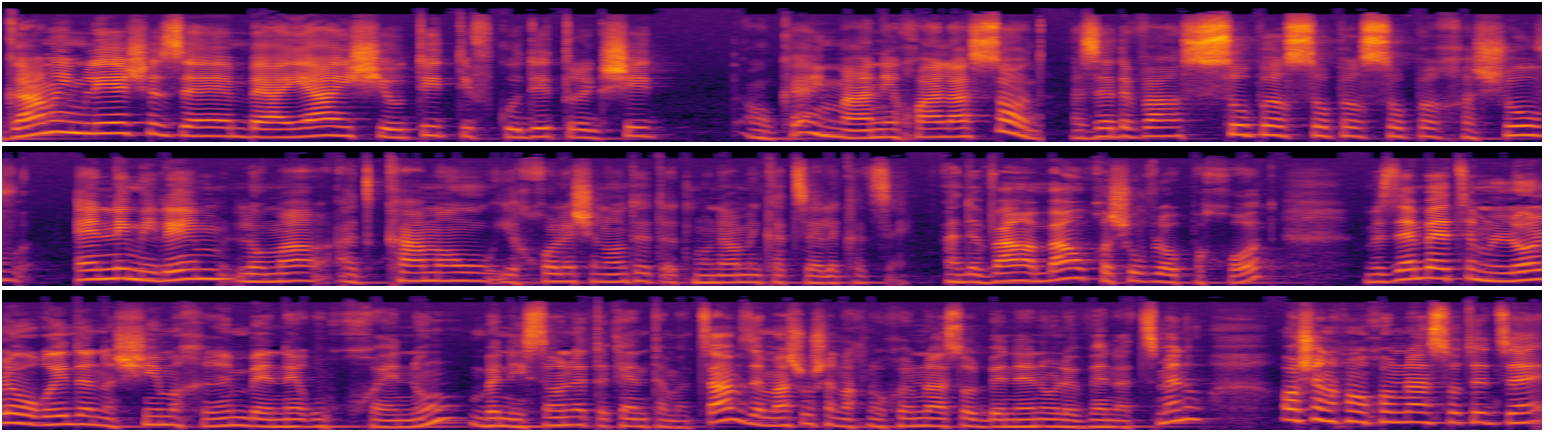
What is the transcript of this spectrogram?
גם אם לי יש איזו בעיה אישיותית, תפקודית, רגשית, אוקיי, מה אני יכולה לעשות? אז זה דבר סופר סופר סופר חשוב. אין לי מילים לומר עד כמה הוא יכול לשנות את התמונה מקצה לקצה. הדבר הבא הוא חשוב לא פחות, וזה בעצם לא להוריד אנשים אחרים בעיני רוחנו, בניסיון לתקן את המצב, זה משהו שאנחנו יכולים לעשות בינינו לבין עצמנו, או שאנחנו יכולים לעשות את זה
